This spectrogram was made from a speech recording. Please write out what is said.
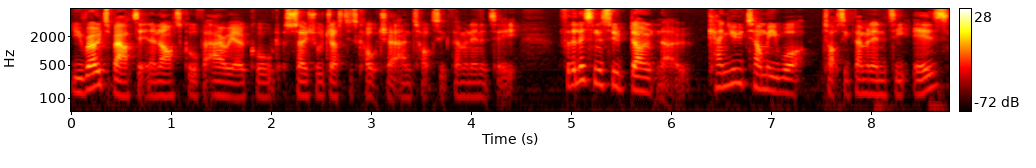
You wrote about it in an article for Areo called Social Justice Culture and Toxic Femininity. For the listeners who don't know, can you tell me what toxic femininity is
